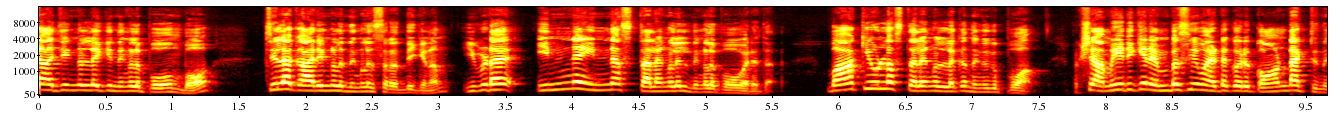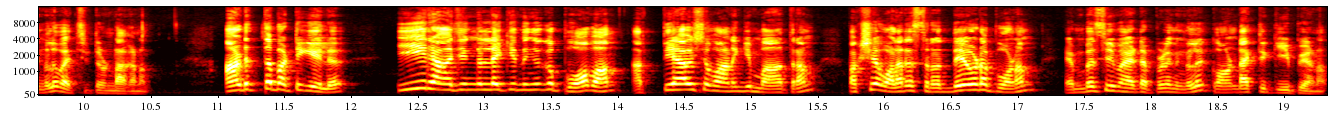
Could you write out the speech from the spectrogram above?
രാജ്യങ്ങളിലേക്ക് നിങ്ങൾ പോകുമ്പോൾ ചില കാര്യങ്ങൾ നിങ്ങൾ ശ്രദ്ധിക്കണം. ഇവിടെ ഇന്ന ഇന്ന സ്ഥലങ്ങളിൽ നിങ്ങൾ പോകരുത് ബാക്കിയുള്ള സ്ഥലങ്ങളിലൊക്കെ നിങ്ങൾക്ക് പോവാം. പക്ഷെ അമേരിക്കൻ എംബസിയുമായിട്ടൊക്കെ ഒരു കോണ്ടാക്ട് നിങ്ങൾ വെച്ചിട്ടുണ്ടാകണം. അടുത്ത പട്ടികയിൽ ഈ രാജ്യങ്ങളിലേക്ക് നിങ്ങൾക്ക് പോവാം. അത്യാവശ്യമാണെങ്കിൽ മാത്രം പക്ഷേ വളരെ ശ്രദ്ധയോടെ പോകണം എംബസിയുമായിട്ട് എപ്പോഴും നിങ്ങൾ കോണ്ടാക്ട് കീപ്പ് ചെയ്യണം.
